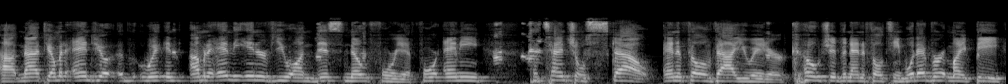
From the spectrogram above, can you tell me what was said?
Uh, Matthew, I'm going to end you. I'm going to end the interview on this note for you. For any potential scout, NFL evaluator, coach of an NFL team, whatever it might be,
